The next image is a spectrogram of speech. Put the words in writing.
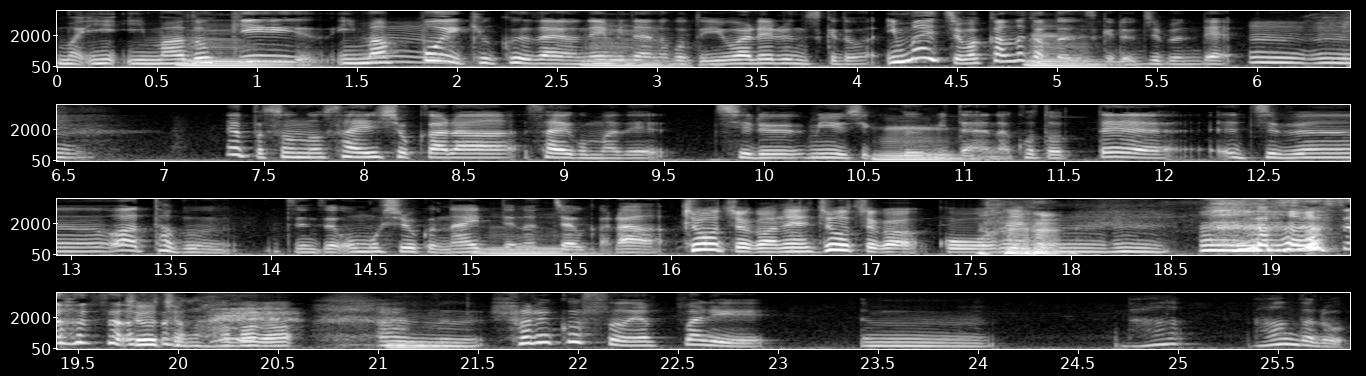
まあ、い今時、今っぽい曲だよねうん。みたいなこと言われるんですけどいまいち分かんなかったんですけど、自分で。うんうん。やっぱその最初から最後までチルミュージックみたいなことって、自分は多分全然面白くないってなっちゃうから、情緒がね情緒がこううんねうん、そうそうそうそう。情緒の幅が。あの、うんそれこそやっぱりうんななんだろう。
